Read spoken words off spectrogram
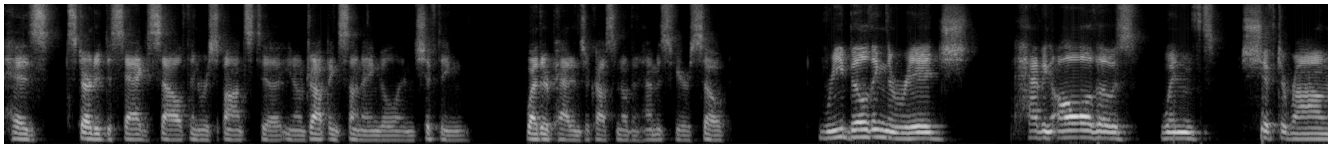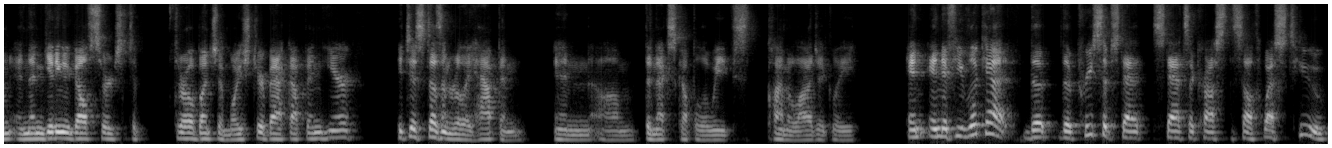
has started to sag south in response to you know dropping sun angle and shifting weather patterns across the northern hemisphere. So rebuilding the ridge having all those winds shift around and then getting a gulf surge to throw a bunch of moisture back up in here it just doesn't really happen in um, the next couple of weeks climatologically. And, and if you look at the, the precip stat, stats across the Southwest too,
